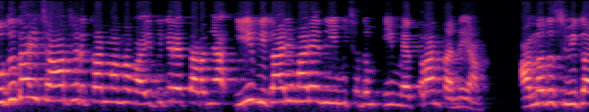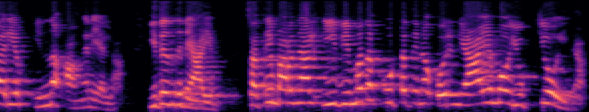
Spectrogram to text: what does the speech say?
പുതുതായി ചാർജ് എടുക്കാൻ വന്ന വൈദികരെ തടഞ്ഞ ഈ വികാരിമാരെ നിയമിച്ചതും ഈ മെത്രാൻ തന്നെയാണ്. അന്നത് സ്വീകാര്യം ഇന്ന് അങ്ങനെയല്ല. ഇതെന്ത് ന്യായം? സത്യം പറഞ്ഞാൽ ഈ വിമത കൂട്ടത്തിന് ഒരു ന്യായമോ യുക്തിയോ ഇല്ല.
